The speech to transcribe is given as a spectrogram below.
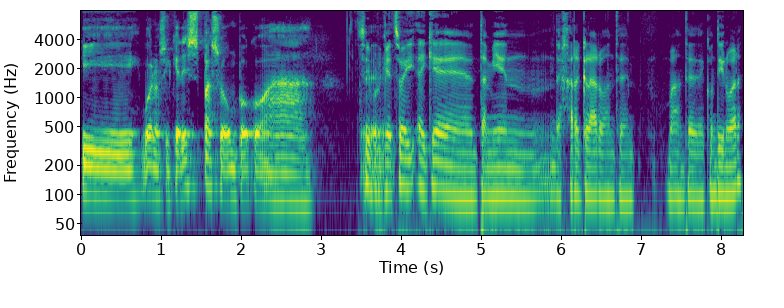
y bueno, si queréis paso un poco a... Sí, porque eso hay, hay que también dejar claro antes de, antes de continuar,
